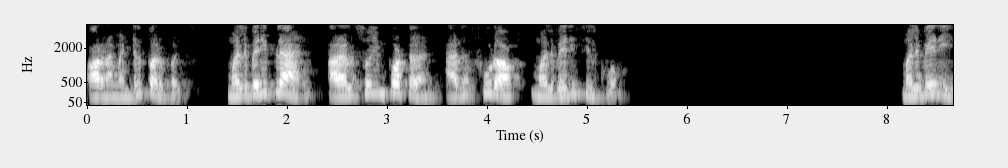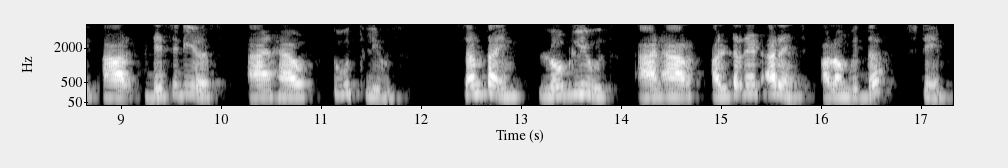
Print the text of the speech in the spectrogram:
ornamental purpose. Mulberry plants are also important as a food of mulberry silkworm. Mulberries are deciduous and have toothed leaves, sometimes lobed leaves and are alternate arranged along with the stem.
